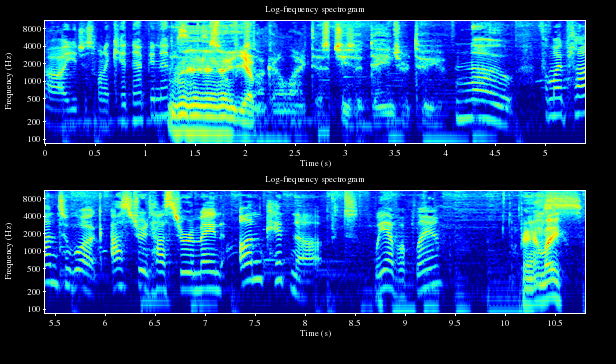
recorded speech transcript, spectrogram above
Oh, you just want to kidnap your nemesis? yep. Not gonna like this. She's a danger to you. No. For my plan to work, Astrid has to remain unkidnapped. We have a plan. Apparently. Yes.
